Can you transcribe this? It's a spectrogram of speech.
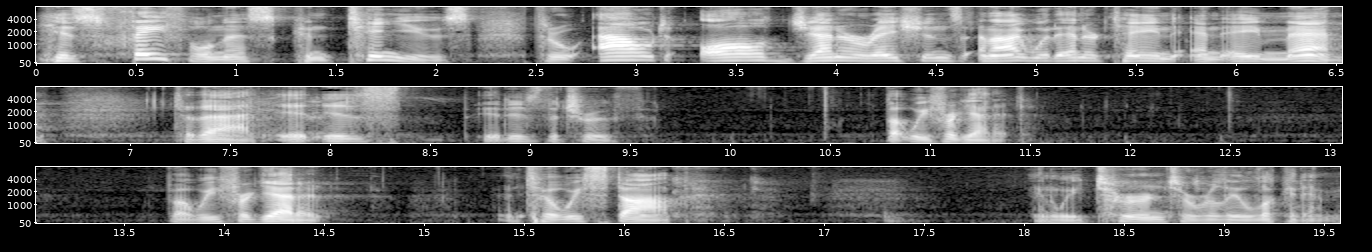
His faithfulness continues throughout all generations, and I would entertain an amen to that. It is, it is the truth. But we forget it. But we forget it until we stop and we turn to really look at him.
